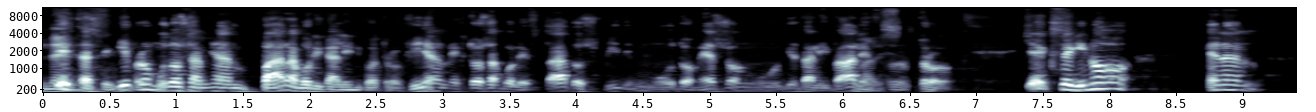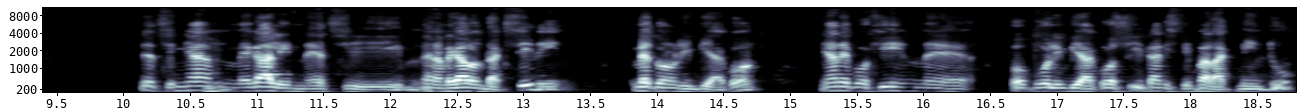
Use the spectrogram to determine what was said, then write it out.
ναι, Ήρθα ναι. στην Κύπρο, μου δώσα μια πάρα πολύ καλή υποτροφία, εκτός από λεφτά, το σπίτι μου, το μέσο μου κτλ. Και ξεκινώ ένα, έτσι, μια μεγάλη, έτσι, ένα μεγάλο ταξίδι με τον Ολυμπιακό. Μια εποχή ε, όπου ο Ολυμπιακός ήταν στην παρακμή του.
